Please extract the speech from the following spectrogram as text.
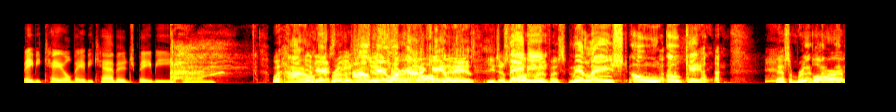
baby kale, baby cabbage, baby. Um, I don't care. I don't care what turned kind of kale it there. is. You just baby, lost Rufus. middle-aged, old, old kale. They have some What- what- rhubarb.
